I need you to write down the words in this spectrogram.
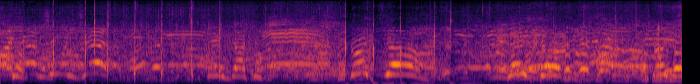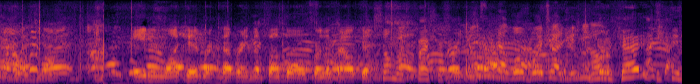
I got you in jet. Team got you. Good job! Great job! Great job! Ayden Luckett recovering the fumble for the Falcons. So much pressure for them. That little boy trying to hit me. You okay?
